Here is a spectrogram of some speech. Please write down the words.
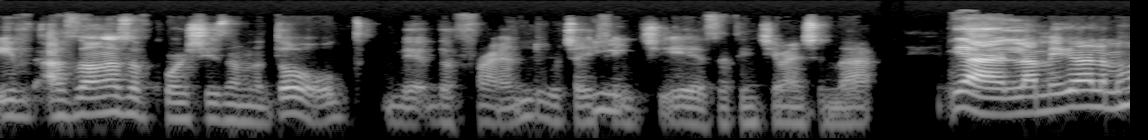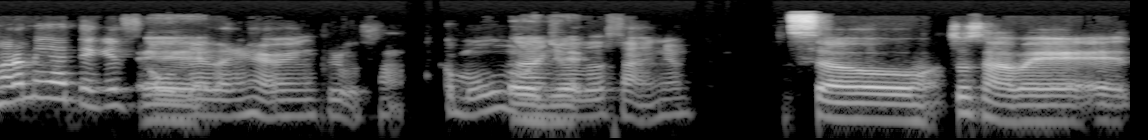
if as long as of course she's an adult, the, the friend, which I think she is, I think she mentioned that. Yeah, la amiga, la mejor amiga que es Eh, older than her incluso. Como un oye. año, dos años. So, tú sabes, eh,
